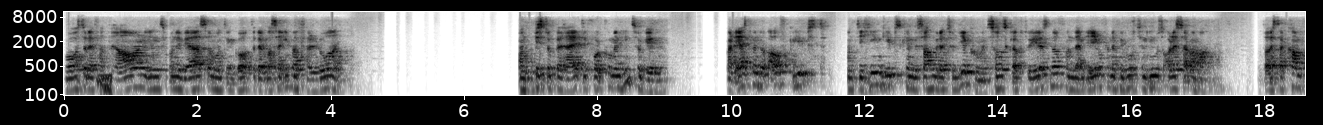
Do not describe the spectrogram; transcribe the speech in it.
Wo hast du dein Vertrauen ins Universum und in Gott oder was auch immer verloren? Und bist du bereit, die vollkommen hinzugeben? Weil erst wenn du aufgibst und dich hingibst, können die Sachen wieder zu dir kommen. Sonst glaubst du jedes nur von deinem Ego, von deinem Bewusstsein, ich muss alles selber machen. Da ist der Kampf.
